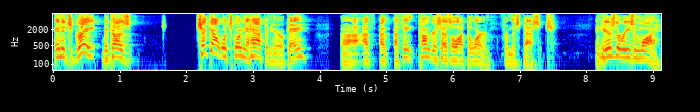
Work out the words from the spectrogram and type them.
And it's great because check out what's going to happen here, okay? Uh, I, I, I think Congress has a lot to learn from this passage. And here's the reason why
